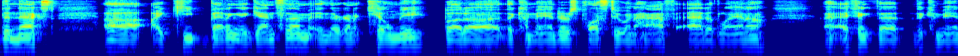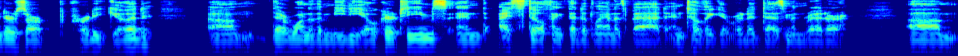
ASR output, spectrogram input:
The next, uh, I keep betting against them, and they're going to kill me. But uh, the Commanders plus two and a half at Atlanta. I, I think that the Commanders are pretty good. Um, they're one of the mediocre teams, and I still think that Atlanta's bad until they get rid of Desmond Ridder. Um,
